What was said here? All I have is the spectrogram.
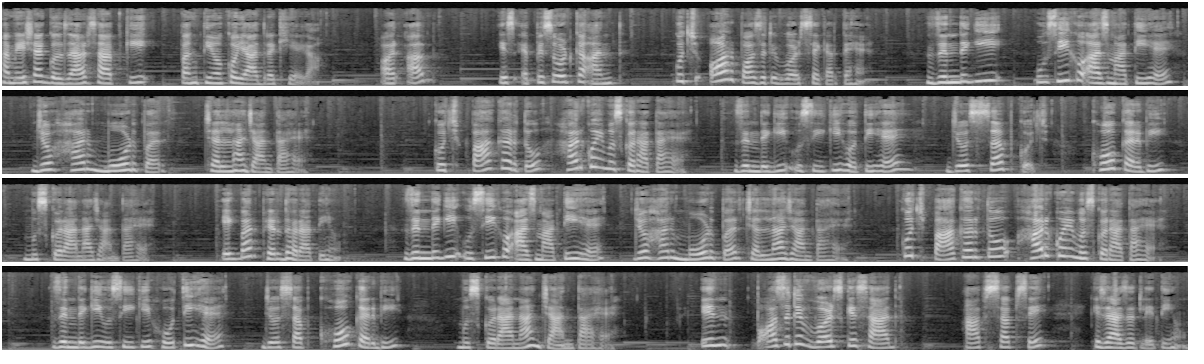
हमेशा गुलजार साहब की पंक्तियों को याद रखिएगा। और अब, इस एपिसोड का अंत कुछ और पॉजिटिव वर्ड्स से करते हैं। ज़िंदगी उसी को आजमाती है, जो हर मोड़ पर चलना जानता है। कुछ पाकर तो हर कोई मुस्कुराता है। ज़िंदगी उसी की होती है जो सब कुछ खोकर भी मुस्कुराना जानता है। एक बार फिर दोहराती हूँ। ज़िंदगी उसी को आजमाती है जो हर मोड़ पर चलना जानता है। कुछ पाकर तो हर कोई मुस्कुराता है। ज़िंदगी उसी की होती है जो सब खोकर भी मुस्कुराना जानता है। इन पॉजिटिव वर्ड्स के साथ आप सबसे इजाज़त लेती हूँ।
